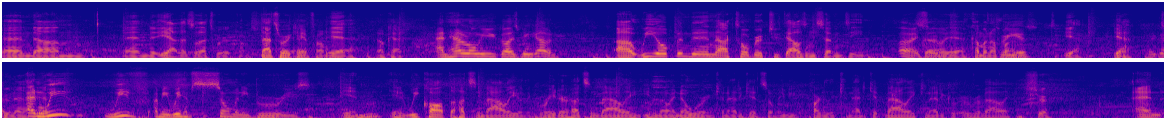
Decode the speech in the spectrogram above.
and um, and yeah, that's, so that's where it comes from. that's where it came from. Yeah. Okay. And how long have you guys been going? Uh, we opened in October 2017. All right, so, so yeah, coming up three on years? t- yeah, Yeah. yeah, two and a half. And yeah. we we've I mean we have so many breweries in, in we call it the Hudson Valley or the Greater Hudson Valley, even though I know we're in Connecticut, so maybe part of the Connecticut Valley, Connecticut River Valley. sure. And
